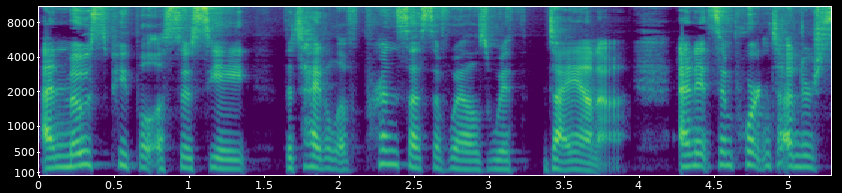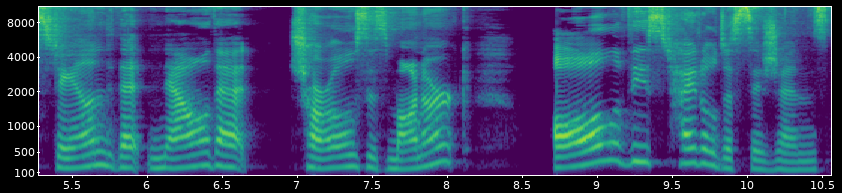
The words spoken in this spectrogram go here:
And most people associate the title of Princess of Wales with Diana. And it's important to understand that now that Charles is monarch, all of these title decisions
